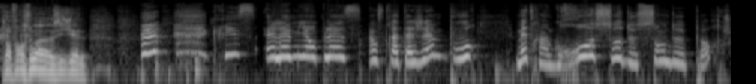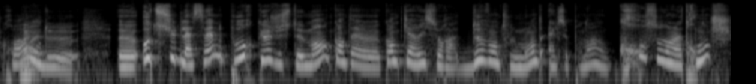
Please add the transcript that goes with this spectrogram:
Jean-François Zigel. Chris, elle a mis en place un stratagème pour mettre un gros seau de sang de porc, je crois, Ouais. ou de euh, au-dessus de la scène pour que justement, quand, euh, quand Carrie sera devant tout le monde, elle se prendra un gros seau dans la tronche.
